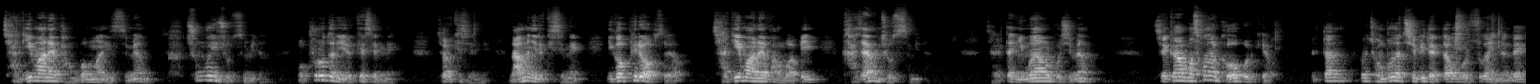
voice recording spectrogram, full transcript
자기만의 방법만 있으면 충분히 좋습니다. 뭐 프로들은 이렇게 셌네. 저렇게 셌네. 남은 이렇게 셌네. 이거 필요 없어요. 자기만의 방법이 가장 좋습니다. 자, 일단 이 모양을 보시면 제가 한번 선을 그어 볼게요. 일단 전부 다 집이 됐다고 볼 수가 있는데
